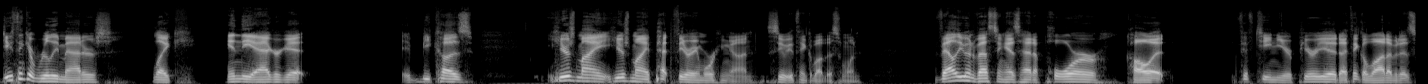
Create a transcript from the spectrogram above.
Do you think it really matters, like in the aggregate? Eh, because here's my here's my pet theory I'm working on. See what you think about this one. Value investing has had a poor, call it, 15 year period. I think a lot of it has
